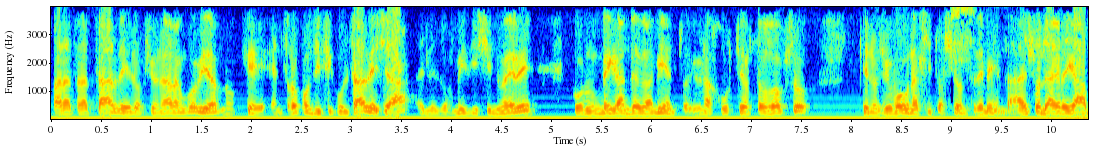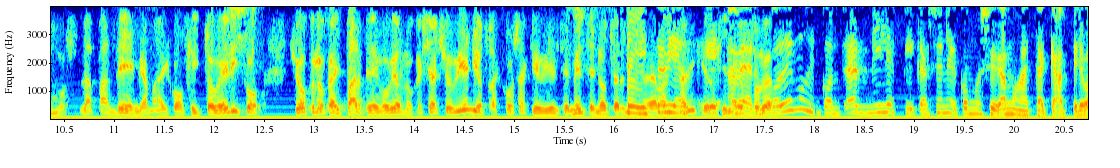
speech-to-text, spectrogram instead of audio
para tratar de erosionar a un gobierno que entró con dificultades ya en el 2019 con un mega endeudamiento y un ajuste ortodoxo que nos llevó a una situación tremenda. A eso le agregamos la pandemia más el conflicto bélico. Yo creo que hay parte del gobierno que se ha hecho bien y otras cosas que evidentemente no terminan Sí, de está bien. y que Eh, a ver, resolver. podemos encontrar mil explicaciones de cómo llegamos hasta acá, pero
